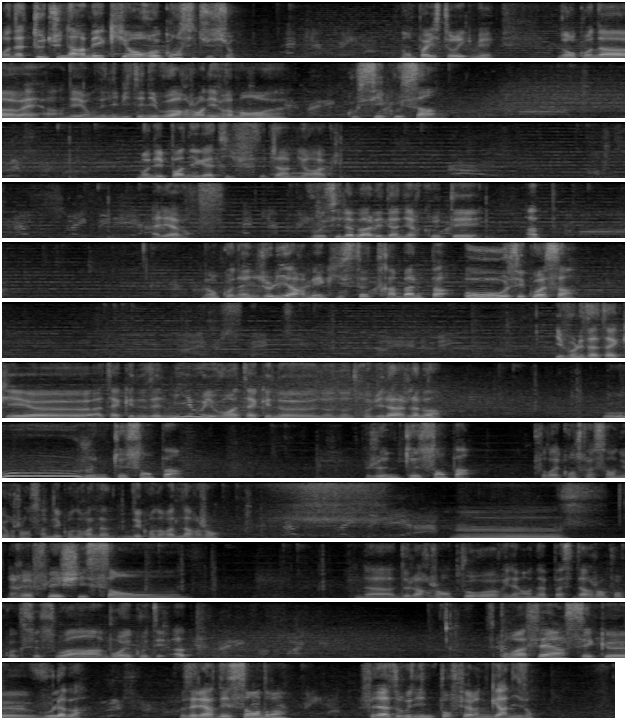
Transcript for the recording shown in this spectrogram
on a toute une armée qui est en reconstitution. Non pas historique, mais... Donc on a... Ouais, on est, limité niveau argent, on est vraiment... Euh, coussi coussin on n'est pas négatif, c'est déjà un miracle. Allez, avance. Vous aussi là-bas, les derniers recrutés. Hop. Donc on a une jolie armée qui se trimballe pas. Oh, c'est quoi ça? Ils vont les attaquer, euh, attaquer nos ennemis ou ils vont attaquer notre village là-bas? Ouh, je ne te sens pas. Je ne te sens pas. Faudrait construire ça en urgence, hein, dès qu'on aura de l'argent. Hmm, réfléchissons. On a de l'argent pour rien, on a pas assez d'argent pour quoi que ce soit. Bon écoutez, hop. Ce qu'on va faire, c'est que vous là-bas, vous allez redescendre Fenathrudine pour faire une garnison.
